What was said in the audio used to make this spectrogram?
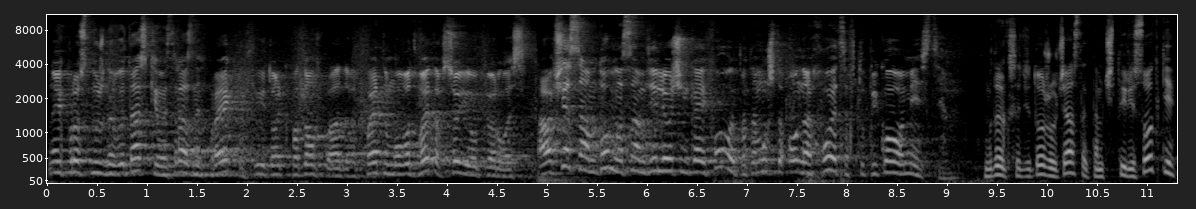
Но ну, их просто нужно вытаскивать с разных проектов и только потом вкладывать. Поэтому вот в это все и уперлось. А вообще сам дом на самом деле очень кайфовый, потому что он находится в тупиковом месте. Вот это, кстати, тоже участок, там 4 сотки,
